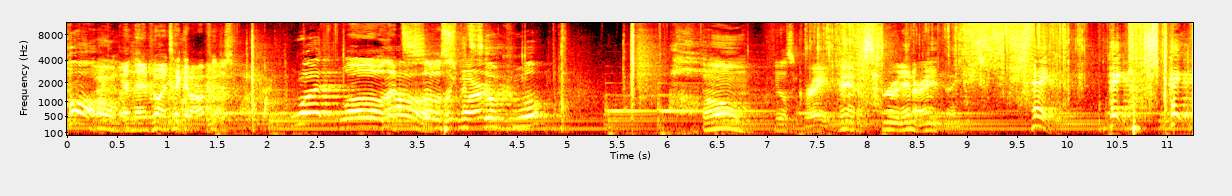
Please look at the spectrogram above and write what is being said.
Oh, Boom, and then if you want to take it off, you just, what? whoa, that's Oh, so look, smart. That's so cool. Boom. Feels great. You didn't have to screw it in or anything. Hey, hey, hey,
